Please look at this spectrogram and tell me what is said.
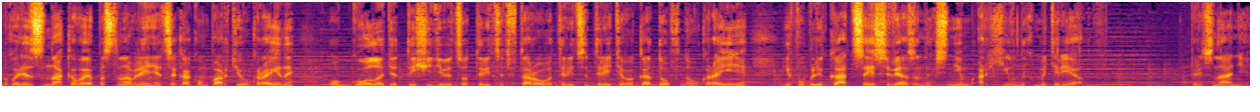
выходит знаковое постановление ЦК Компартии Украины о голоде 1932-33 годов на Украине и публикации связанных с ним архивных материалов. Признание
